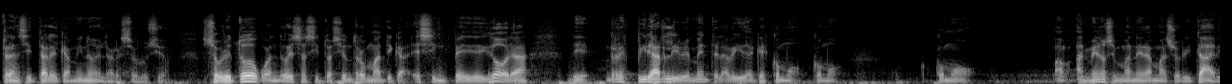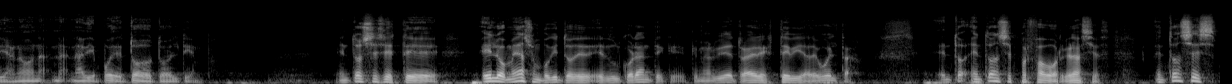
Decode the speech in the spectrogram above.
transitar el camino de la resolución, sobre todo cuando esa situación traumática es impedidora de respirar libremente la vida, que es como, como, como al menos en manera mayoritaria, ¿no? nadie puede todo todo el tiempo. Entonces, este, Elo, ¿me das un poquito de edulcorante que, me olvidé de traer stevia de vuelta? Entonces, por favor, gracias. Entonces,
